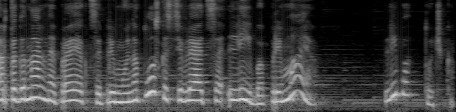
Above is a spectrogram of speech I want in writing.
ортогональной проекцией прямой на плоскость является либо прямая, либо точка.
